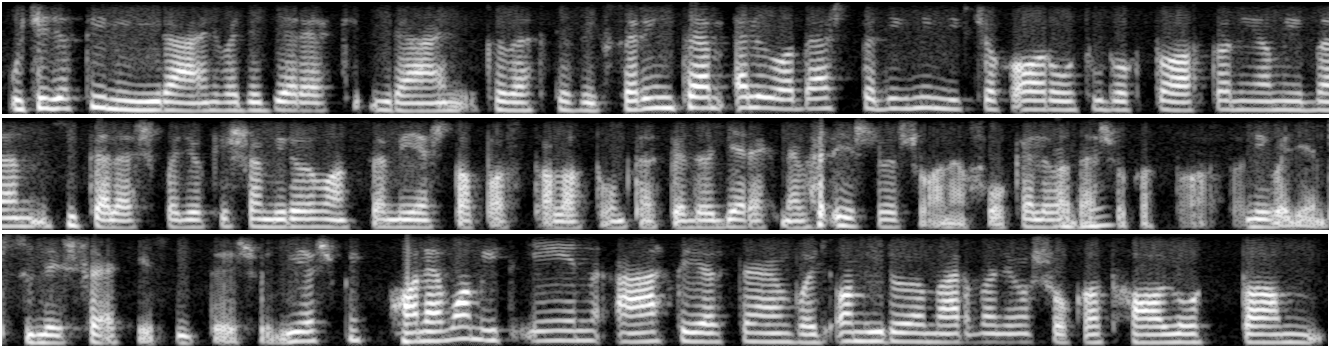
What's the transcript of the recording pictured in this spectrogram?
Úgyhogy a tini irány, vagy a gyerek irány következik szerintem. Előadást pedig mindig csak arról tudok tartani, amiben hiteles vagyok, és amiről van személyes tapasztalatom. Tehát például gyereknevelésről soha nem fogok előadásokat tartani, vagy ilyen szülés felkészítés, vagy ilyesmi, hanem amit én én átéltem, vagy amiről már nagyon sokat hallottam,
